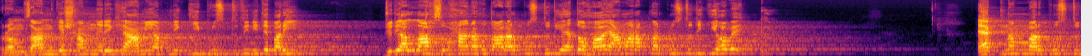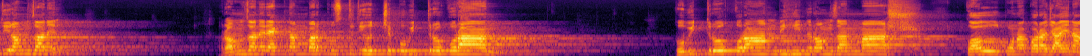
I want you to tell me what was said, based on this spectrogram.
রমজানকে সামনে রেখে আমি আপনি কি প্রস্তুতি নিতে পারি? যদি আল্লাহ সুবহানাহ তাআলার প্রস্তুতি এত হয়, আমার আপনার প্রস্তুতি কি হবে? এক নাম্বার প্রস্তুতি রমজানের। রমজানের এক নাম্বার প্রস্তুতি হচ্ছে পবিত্র কোরআন। পবিত্র কোরআনবিহীন রমজান মাস কল্পনা করা যায় না।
